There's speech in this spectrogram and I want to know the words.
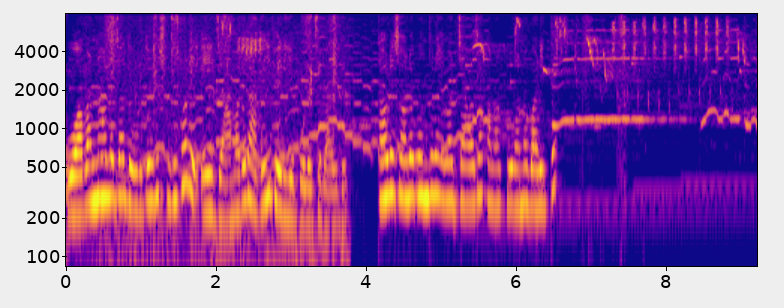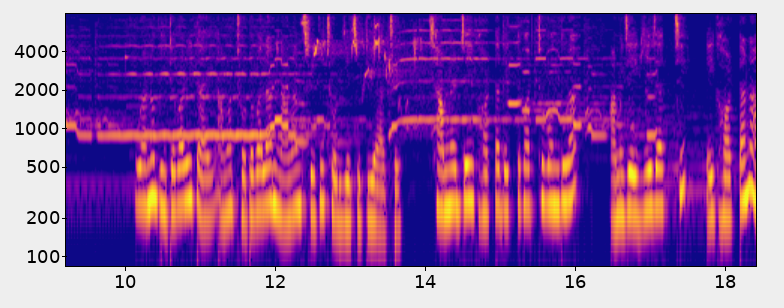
ও আবার না হলে যা দৌড়দৌড়ি শুরু করে, এই যে আমাদের আগেই বেরিয়ে পড়েছে বাইরে। তাহলে চলো বন্ধুরা, এবার যাওয়া যাক আমার পুরানো বাড়িতে। পুরানো ভিটে বাড়িটায় আমার ছোটোবেলার নানান স্মৃতি ছড়িয়ে ছিটিয়ে আছে। সামনের যেই ঘরটা দেখতে পাচ্ছ বন্ধুরা, আমি যে এগিয়ে যাচ্ছি, এই ঘরটা না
